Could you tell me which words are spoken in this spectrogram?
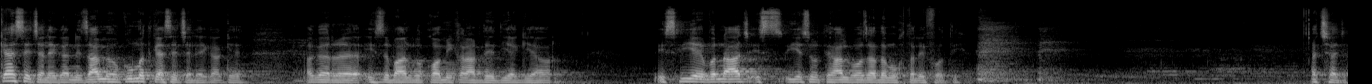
کیسے چلے گا؟ نظام حکومت کیسے چلے گا کہ اگر اس زبان کو قومی قرار دے دیا گیا اور اس لیے، ورنہ آج اس، یہ صورتحال بہت زیادہ مختلف ہوتی۔ اچھا جی۔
